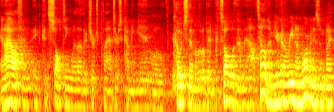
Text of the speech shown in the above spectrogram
And I often, in consulting with other church planters coming in, will coach them a little bit and consult with them. And I'll tell them, you're going to read on Mormonism, but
